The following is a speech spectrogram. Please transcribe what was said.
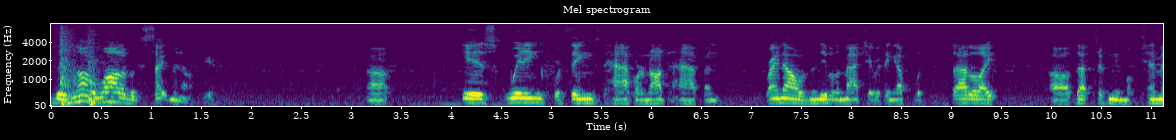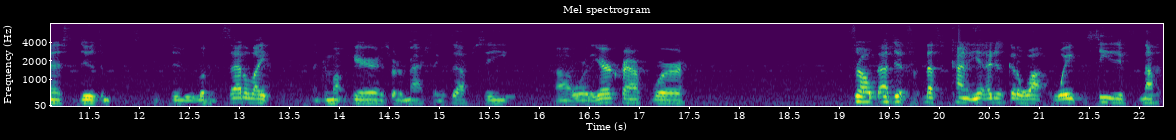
there's not a lot of excitement out here. Uh, is waiting for things to happen or not to happen. Right now, I've been able to match everything up with the satellite. Uh, that took me about 10 minutes to do to, to look at the satellite and come up here and sort of match things up, see uh, where the aircraft were. So that's it. For, that's kind of it. I just got to wait and see if nothing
